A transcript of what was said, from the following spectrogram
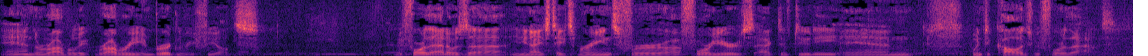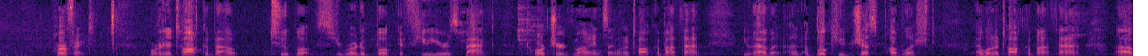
and the robbery, robbery and burglary fields. Before that, I was uh, in the United States Marines for uh, four years, active duty, and went to college before that. Perfect. We're going to talk about two books. You wrote a book a few years back, Tortured Minds. I want to talk about that. You have a, a book you just published. I want to talk about that. Uh,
